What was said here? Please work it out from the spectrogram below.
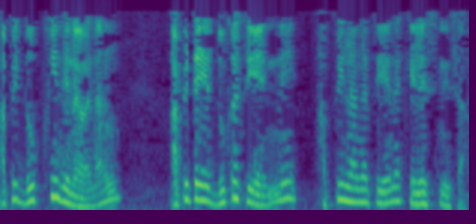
අපි දුක් විඳිනවා නම් අපිට ඒ දුක තියෙන්නේ අපි ළඟ තියෙන කෙලෙස් නිසා.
